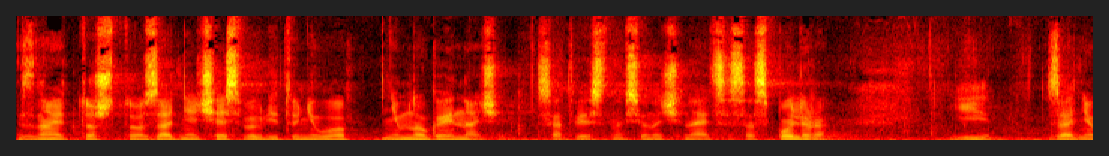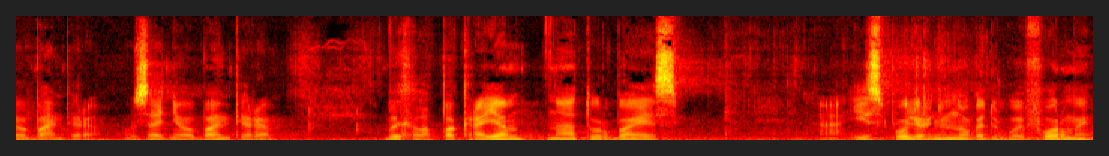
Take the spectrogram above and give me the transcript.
знает то, что задняя часть выглядит у него немного иначе. Соответственно, все начинается со спойлера и заднего бампера. У заднего бампера выхлоп по краям на Turbo S, а, и спойлер немного другой формы.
